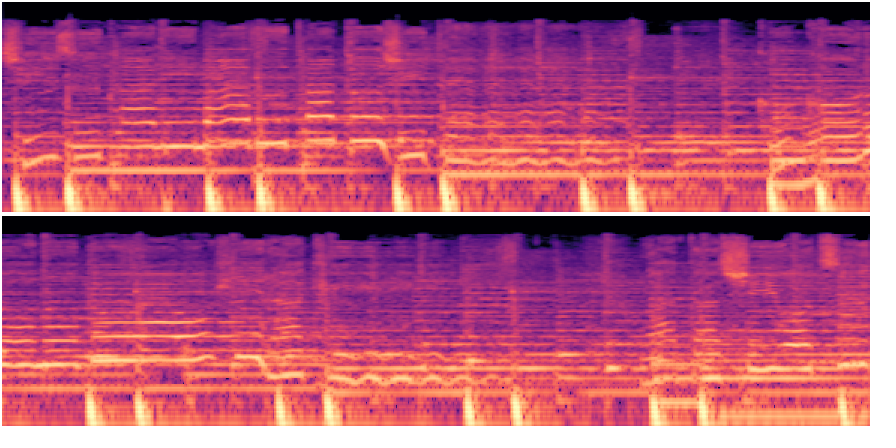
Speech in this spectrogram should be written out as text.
静かにまぶた閉じて心のドアを開き私を連れ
